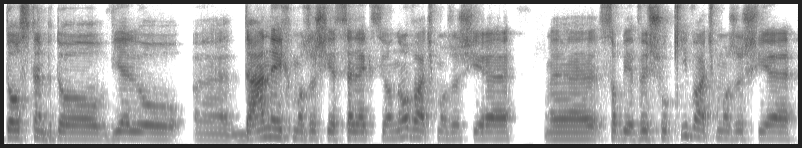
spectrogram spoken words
dostęp do wielu e, danych, możesz je selekcjonować, możesz je sobie wyszukiwać, możesz je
